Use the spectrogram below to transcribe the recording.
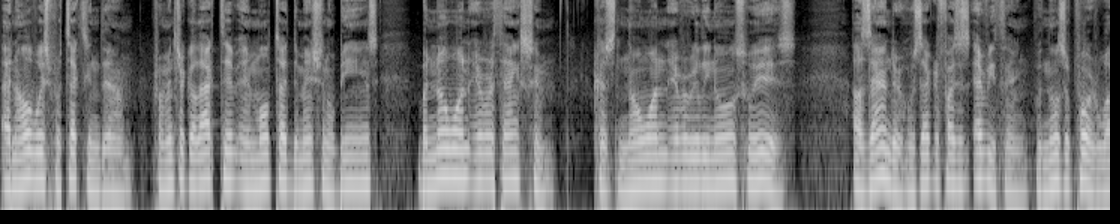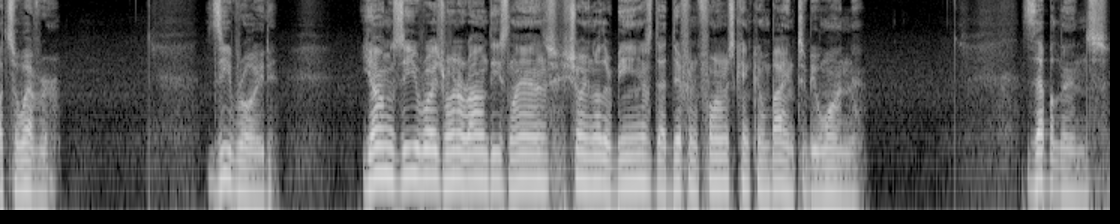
and always protecting them from intergalactic and multidimensional beings, but no one ever thanks him, because no one ever really knows who he is a Xander who sacrifices everything with no support whatsoever. Zebroid. Young Zebroids run around these lands, showing other beings that different forms can combine to be one. Zeppelins.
